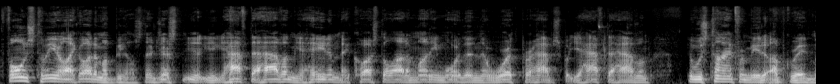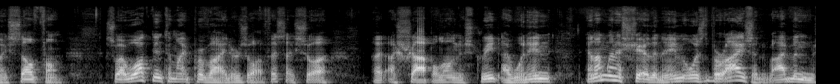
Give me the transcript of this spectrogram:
phones to me are like automobiles. They're just you, you have to have them. You hate them. They cost a lot of money, more than they're worth, perhaps, but you have to have them. It was time for me to upgrade my cell phone. So I walked into my provider's office. I saw a, a shop along the street. I went in, and I'm going to share the name. It was Verizon. I've been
